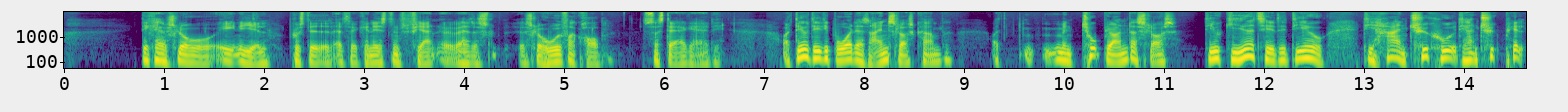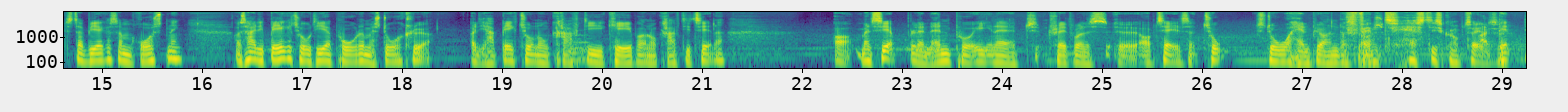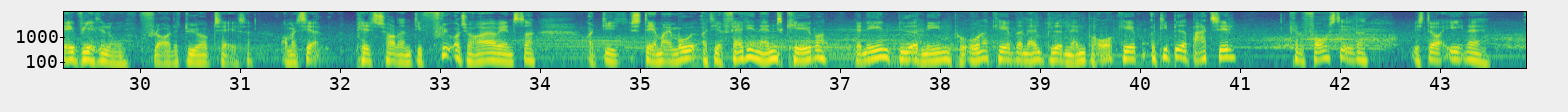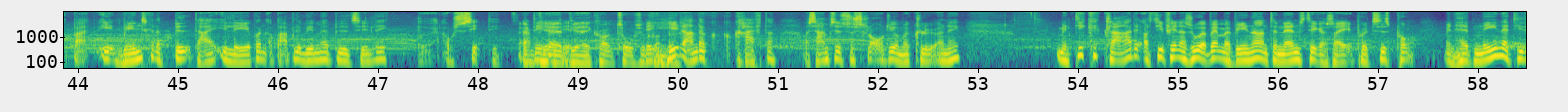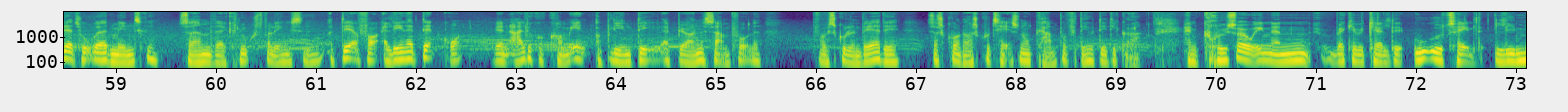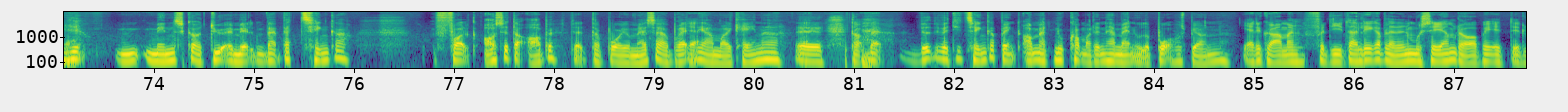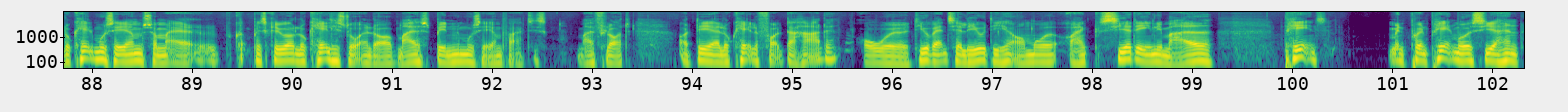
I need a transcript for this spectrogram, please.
Det kan jo slå en ihjel på stedet. Altså det kan næsten fjerne, øh, hvad hedder slå hovedet fra kroppen. Så stærk er det. Og det er jo det, de bruger i deres egen slåskampe. Og, men to bjørne, der slås, de er jo givet til det. De, er jo, de har en tyk hud, de har en tyk pels, der virker som rustning. Og så har de begge to de her poter med store klør. Og de har begge to nogle kraftige kæber og nogle kraftige tænder. Og man ser blandt andet på en af Treadwells øh, optagelser to store handbjørne, der slås. Fantastisk Og optagelse. den, det er virkelig nogle flotte dyreoptagelser. Og man ser pelsholderne, de flyver til højre og venstre, og de stemmer imod, og de har fat i hinandens kæber. Den ene bider den ene på underkæben, den anden bider den anden på overkæben, og de bider bare til. Kan du forestille dig, hvis der var en af bare en menneske, der bed dig i læberne og bare blev ved med at bide til, ikke? Det er afsindigt. Ja, vi, her, havde, det- vi havde ikke holdt to det sekunder. er helt andre kræfter, og samtidig så slår de jo med kløerne, ikke? Men de kan klare det, og de finder sig ud af, hvem er vinderen. Den anden stikker sig af på et tidspunkt. Men havde den ene af de der to været et menneske, så havde man været knust for længe siden. Og derfor, alene af den grund, vil han aldrig kunne komme ind og blive en del af bjørnesamfundet. For skulle han være det, så skulle han også kunne tage sådan nogle kampe, for det er jo det, de gør. Han krydser jo en eller anden, hvad kan vi kalde det, uudtalt linje Ja. ja. mennesker og dyr imellem. Hvad, hvad tænker folk også deroppe. Der, der bor jo masser af oprindelige ja. amerikanere. Øh, der, hvad, ved vi, hvad de tænker, Bengt, om at nu kommer den her mand ud og bor hos bjørnene? Ja, det gør man, fordi der ligger blandt andet et museum deroppe, et, et lokalt museum, som er, beskriver lokalhistorien deroppe. Meget spændende museum faktisk. Meget flot. Og det er lokale folk, der har det, og øh, de er jo vant til at leve i de her områder, og han siger det egentlig meget pænt, men på en pæn måde siger han,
